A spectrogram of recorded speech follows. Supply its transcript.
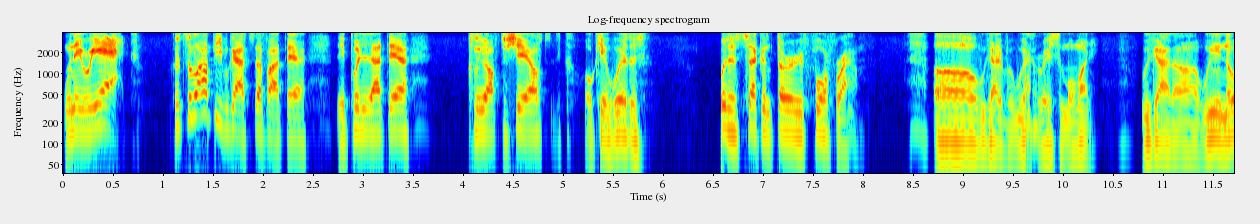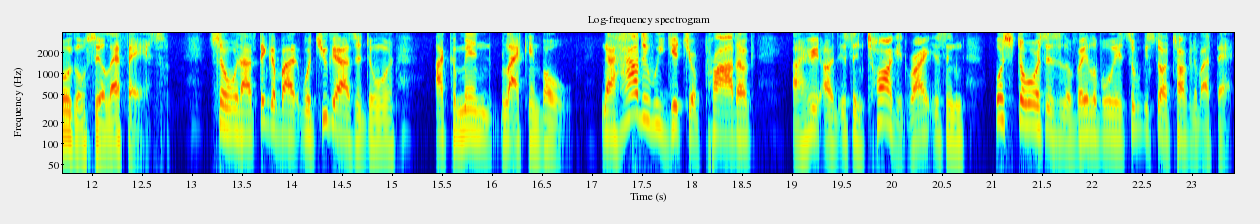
when they react. Because a lot of people got stuff out there, they put it out there, clear off the shelves. Okay, where's the where's the second, third, fourth round? Oh, we got to we got to raise some more money. We got uh we didn't know we are gonna sell that fast. So when I think about what you guys are doing, I commend Black and Bold. Now, how do we get your product? I hear uh, it's in Target, right? It's in what stores is it available in? So we can start talking about that.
